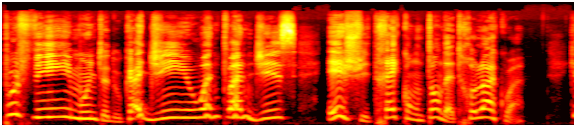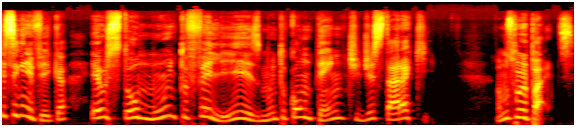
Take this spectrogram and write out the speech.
Por fim, muito educadinho, Antoine diz je suis très content d'être là, quoi. Que significa eu estou muito feliz, muito contente de estar aqui. Vamos por partes.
